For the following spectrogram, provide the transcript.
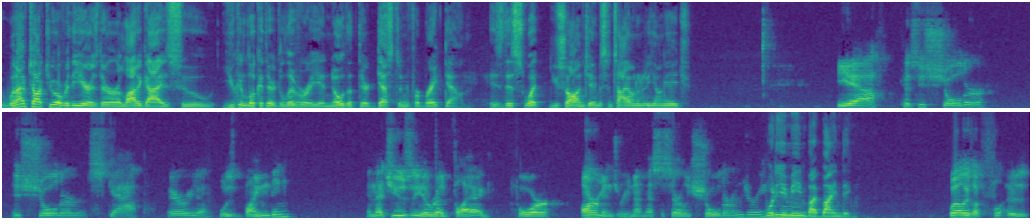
when I've talked to you over the years, there are a lot of guys who you can look at their delivery and know that they're destined for breakdown. Is this what you saw in Jameson Taillon at a young age? Yeah, because his shoulder, his shoulder scap area was binding, and that's usually a red flag for arm injury, not necessarily shoulder injury. What do you mean by binding? Well, there's a there's,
